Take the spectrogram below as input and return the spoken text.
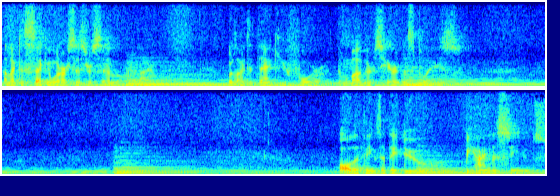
I'd like to second what our sister said, Lord, and I would like to thank you for the mothers here in this place. All the things that they do behind the scenes,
